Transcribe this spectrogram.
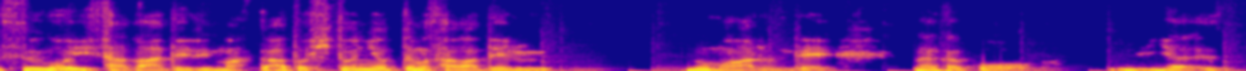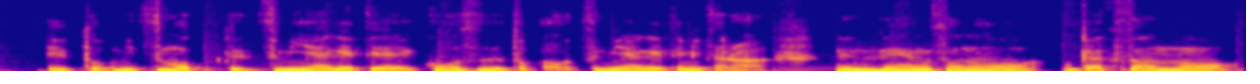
すごい差が出てます。あと人によっても差が出るのもあるんで、なんかこう、いや、えっと、見積もって積み上げて、工数とかを積み上げてみたら、全然その、お客さんの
